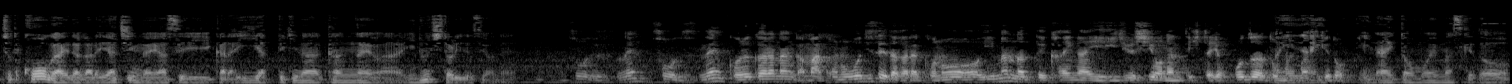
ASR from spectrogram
ちょっと郊外だから家賃が安いからいいや的な考えは命取りですよね。そうですね。そうですね。これからなんか、まあこのご時世だから、この、今になって海外移住しようなんて人はよっぽどだと思いますけど。いないと思いますけど、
